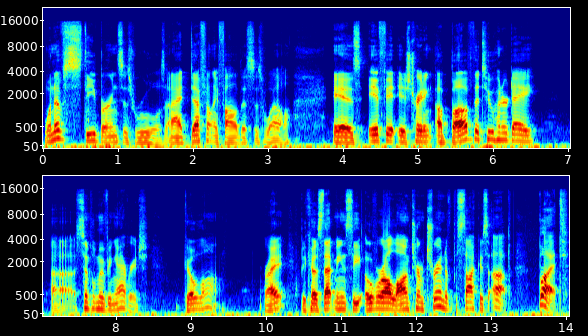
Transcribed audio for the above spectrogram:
one of steve burns' rules and i definitely follow this as well is if it is trading above the 200 day uh, simple moving average go long right because that means the overall long-term trend of the stock is up but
